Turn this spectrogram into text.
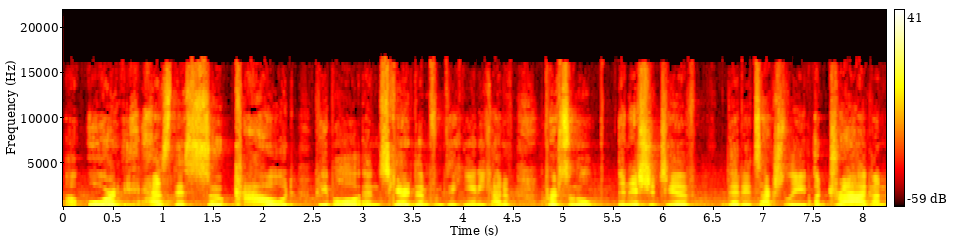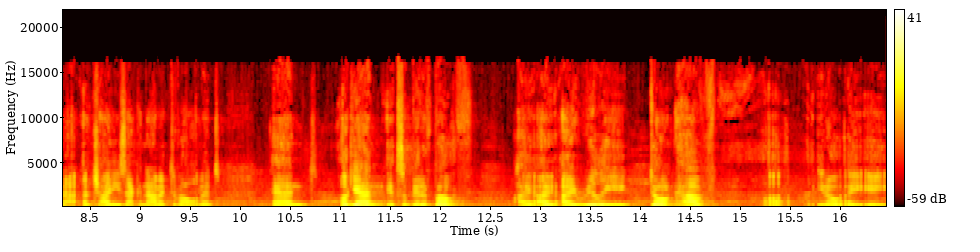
uh, or has this so cowed people and scared them from taking any kind of personal initiative that it's actually a drag on Chinese economic development? And again, it's a bit of both. I, I, I really don't have, uh, you know, a, a,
